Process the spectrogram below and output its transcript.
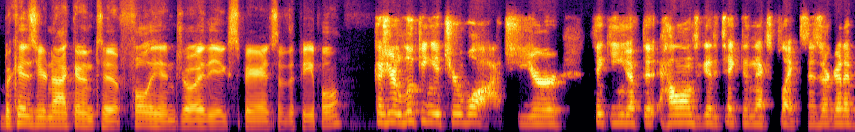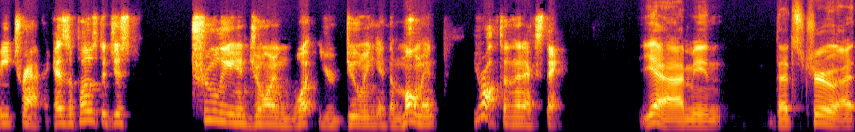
because you're not going to fully enjoy the experience of the people because you're looking at your watch. You're thinking you have to, how long is it going to take to the next place? Is there going to be traffic? As opposed to just truly enjoying what you're doing in the moment, you're off to the next thing. Yeah. I mean, that's true. I,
